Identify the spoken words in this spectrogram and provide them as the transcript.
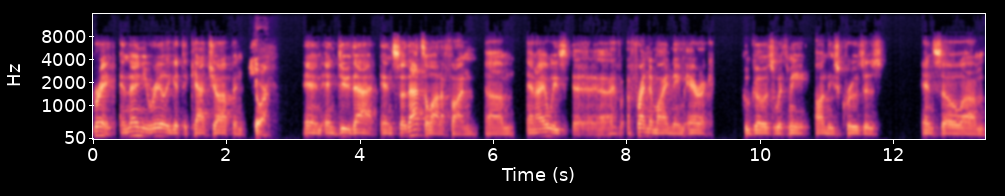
great and then you really get to catch up and Sure. And and do that and so that's a lot of fun um and i always uh, i have a friend of mine named eric who goes with me on these cruises and so um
